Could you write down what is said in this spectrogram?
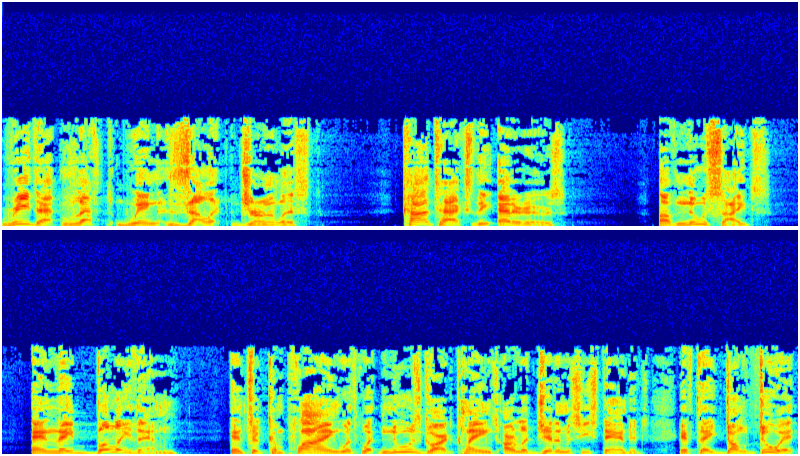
read that left wing zealot journalist, contacts the editors of news sites and they bully them into complying with what NewsGuard claims are legitimacy standards. If they don't do it,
